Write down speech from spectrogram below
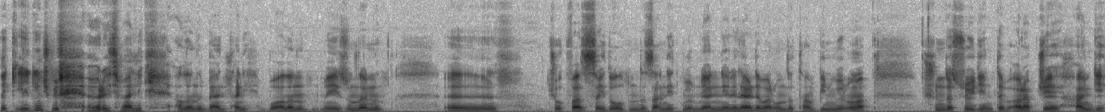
Peki ilginç bir öğretmenlik alanı. Ben hani bu alanın mezunlarının e, çok fazla sayıda olduğunu da zannetmiyorum. Yani nerelerde var onu da tam bilmiyorum ama şunu da söyleyeyim tabi Arapça hangi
